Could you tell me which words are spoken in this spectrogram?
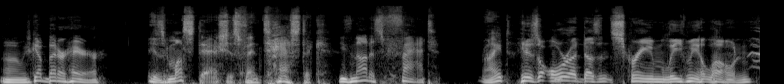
Um, he's got better hair. His mustache is fantastic, He's not as fat. right? His aura doesn't scream, leave me alone.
